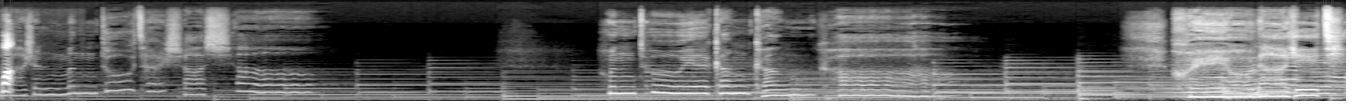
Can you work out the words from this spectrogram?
汪。温度也刚刚好。会有那一天，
